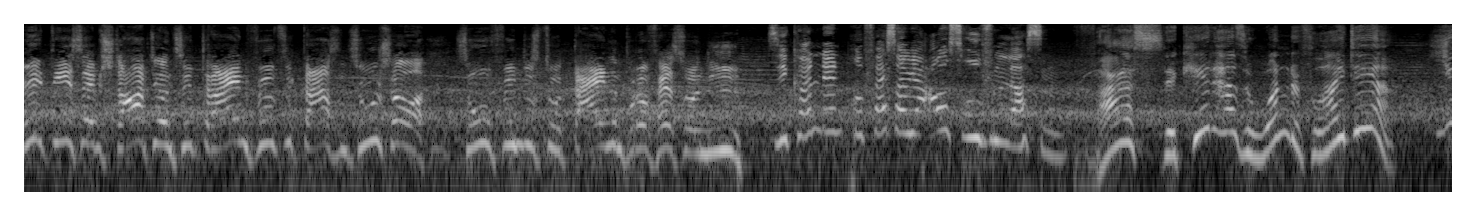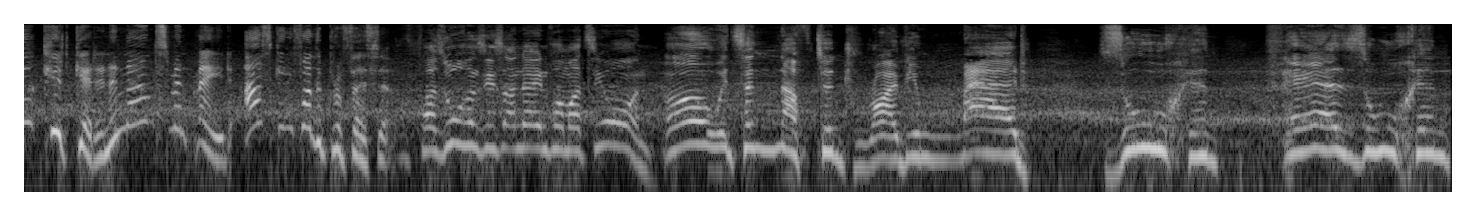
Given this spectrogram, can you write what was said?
In diesem Stadion sind 43.000 Zuschauer. So findest du deinen Professor nie. Sie können den Professor ja ausrufen lassen. Was? The kid has a wonderful idea. You could get an announcement made asking for the professor. Versuchen Sie es an der Information. Oh, it's enough to drive you mad. Suchen, versuchen,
